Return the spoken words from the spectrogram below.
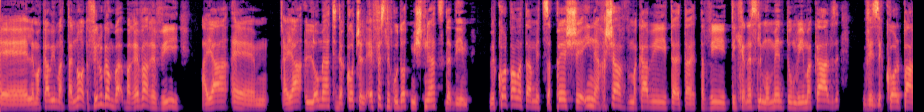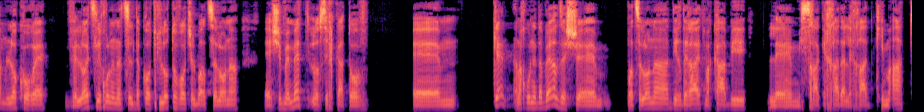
אה, למכבי מתנות, אפילו גם ברבע הרביעי היה, אה, היה לא מעט דקות של אפס נקודות משני הצדדים, וכל פעם אתה מצפה שהנה עכשיו מכבי תביא, תיכנס למומנטום ועם הקהל וזה, וזה כל פעם לא קורה, ולא הצליחו לנצל דקות לא טובות של ברצלונה, אה, שבאמת לא שיחקה טוב. אה, כן, אנחנו נדבר על זה שברצלונה דרדרה את מכבי למשחק אחד על אחד כמעט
